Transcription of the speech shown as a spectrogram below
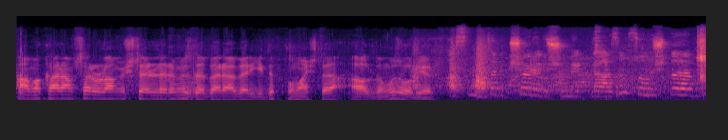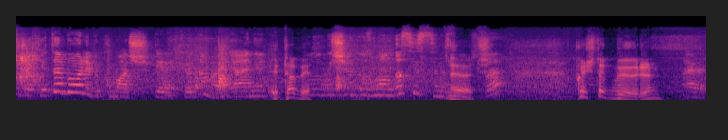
Ama karamsar olan müşterilerimizle beraber gidip kumaşta aldığımız oluyor. Aslında tabii ki şöyle düşünmek lazım. Sonuçta bu cekete böyle bir kumaş gerekiyor değil mi? Yani E, tabii. bu işin uzmanı da sizsiniz Evet. sonuçta. Kışlık bir ürün, Evet.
